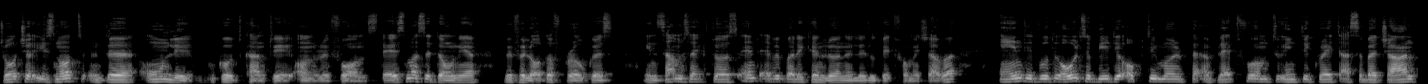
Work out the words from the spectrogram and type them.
Georgia is not the only good country on reforms. There is Macedonia with a lot of progress in some sectors, and everybody can learn a little bit from each other. And it would also be the optimal platform to integrate Azerbaijan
